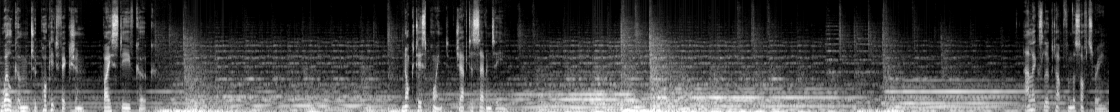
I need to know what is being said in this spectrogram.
Welcome to Pocket Fiction by Steve Cook. Noctis Point, Chapter 17. Alex looked up from the soft screen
